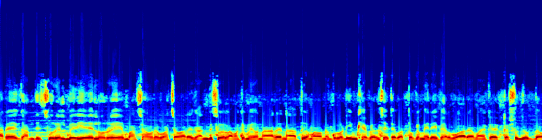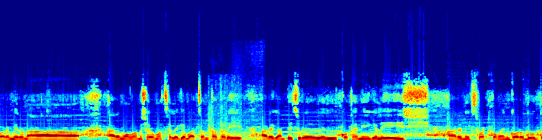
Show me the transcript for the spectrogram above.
আরে গান্ধী চুরেল বেরিয়ে এলো রে, বাঁচাও রে, বাঁচাও। আরে গান্ধী চুরেল আমাকে মেরো না আরে না, তুই আমার অনেকগুলো ডিম খেয়ে ফেলছিস, এবার তোকে মেরেই ফেলব। আরে আমাকে একটা সুযোগ দাও, আরে মেরো না। আরে মৌলানা সাহেব, আমার ছেলেকে বাঁচান তাড়াতাড়ি। আরে গান্ধী চুরেল কোথায় নিয়ে গেলি? ইস। আরে নেক্সট পার্ট কমেন্ট করো দ্রুত।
